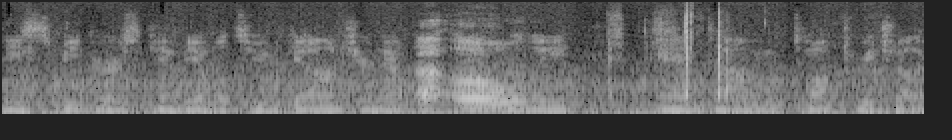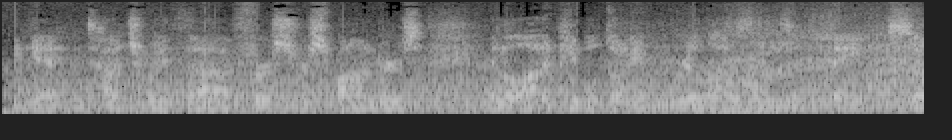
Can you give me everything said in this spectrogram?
these speakers can be able to get onto your network Uh-oh. properly and um, talk to each other. get in touch with uh, first responders. And a lot of people don't even realize that's a thing. So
